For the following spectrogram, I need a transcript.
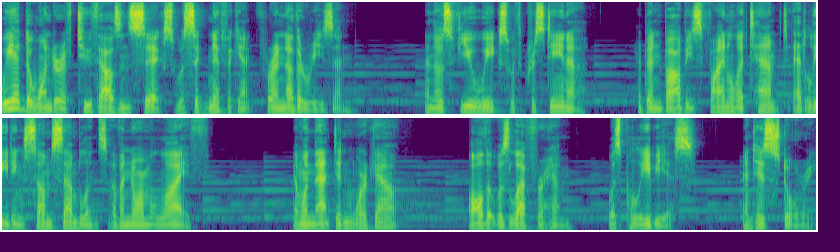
We had to wonder if 2006 was significant for another reason, and those few weeks with Christina had been Bobby's final attempt at leading some semblance of a normal life. And when that didn't work out, all that was left for him was Polybius and his story.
